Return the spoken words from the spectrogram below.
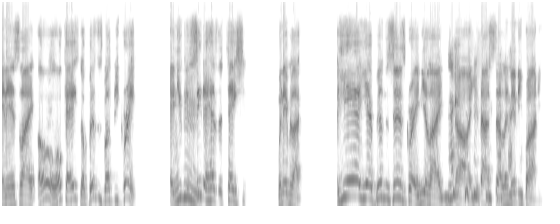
And it's like, oh, okay, so business must be great. And you can hmm. see the hesitation when they be like, yeah, yeah, business is great. And you're like, nah, you're not selling anybody.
